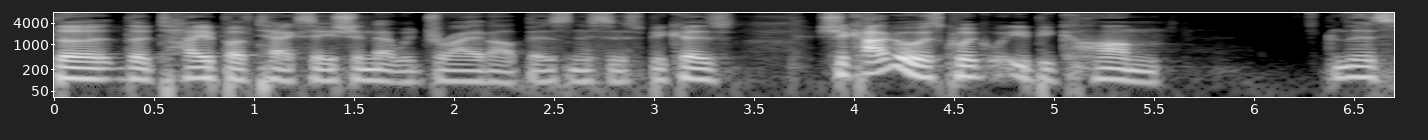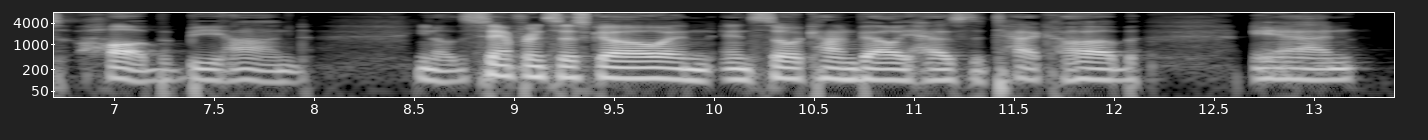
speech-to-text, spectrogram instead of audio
the the type of taxation that would drive out businesses because Chicago has quickly become this hub beyond you know San Francisco and and Silicon Valley has the tech hub and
